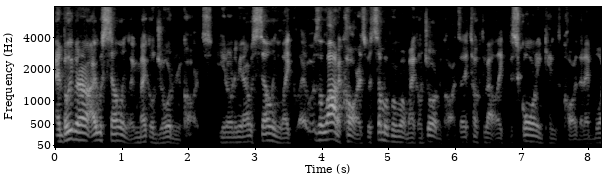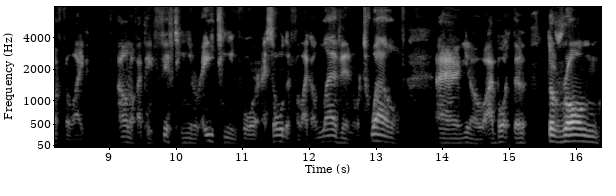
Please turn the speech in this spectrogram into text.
And believe it or not, I was selling like Michael Jordan cards. You know what I mean? I was selling like it was a lot of cards, but some of them were Michael Jordan cards. I talked about like the Scoring Kings card that I bought for like I don't know if I paid 15 or 18 for it. I sold it for like 11 or 12 and you know I bought the the wrong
